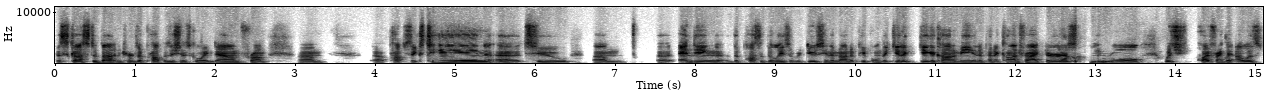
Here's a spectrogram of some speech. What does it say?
discussed about in terms of propositions going down from um, uh, Prop 16 uh, to um, uh, ending the possibilities of reducing the amount of people in the gig, gig economy, independent contractors yeah. role, which quite frankly, I was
